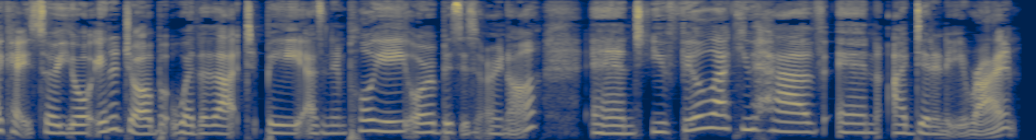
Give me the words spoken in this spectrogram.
Okay, so you're in a job, whether that be as an employee or a business owner, and you feel like you have an identity, right?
